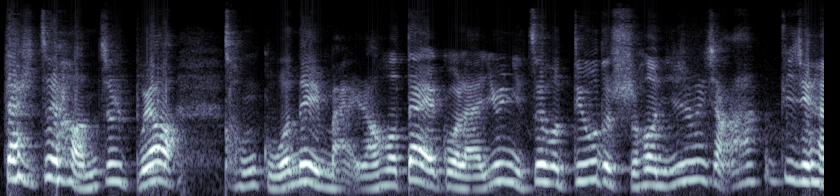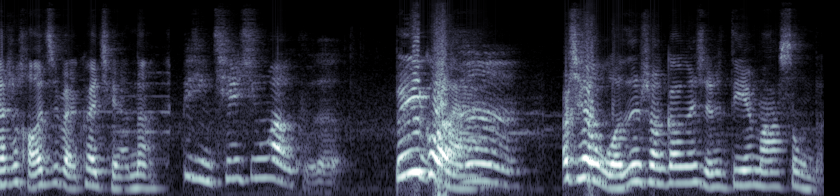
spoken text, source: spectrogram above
但是最好就是不要从国内买，然后带过来，因为你最后丢的时候，你就会想啊，毕竟还是好几百块钱呢。毕竟千辛万苦的背过来。嗯。而且我那双高跟鞋是爹妈送的，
